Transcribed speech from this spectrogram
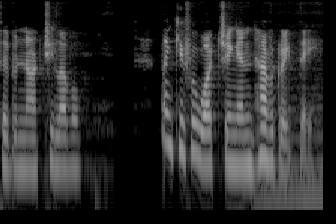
Fibonacci level. Thank you for watching and have a great day.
